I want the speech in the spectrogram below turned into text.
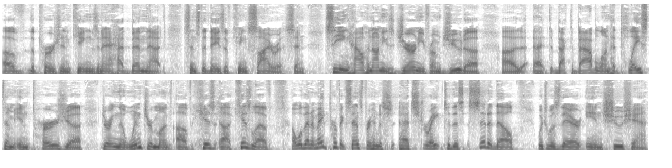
of the Persian kings, and it had been that since the days of King Cyrus. And seeing how Hanani's journey from Judah uh, back to Babylon had placed him in Persia during the winter month of his, uh, Kislev, uh, well, then it made perfect sense for him to head straight to this citadel, which was there in Shushan.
